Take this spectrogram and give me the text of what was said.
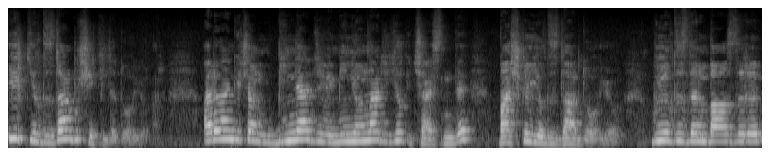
İlk yıldızlar bu şekilde doğuyorlar. Aradan geçen binlerce ve milyonlarca yıl içerisinde başka yıldızlar doğuyor. Bu yıldızların bazıları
